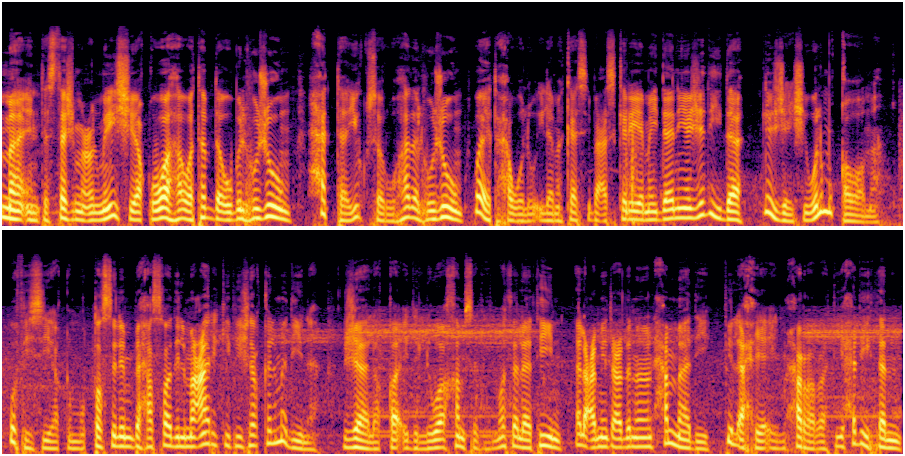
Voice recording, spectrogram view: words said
ما إن تستجمع الميليشيا قواها وتبدأ بالهجوم حتى يكسر هذا الهجوم ويتحول إلى مكاسب عسكرية ميدانية جديدة للجيش والمقاومة. وفي سياق متصل بحصاد المعارك في شرق المدينة جال قائد اللواء 35 العميد عدنان الحمادي في الأحياء المحررة حديثا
